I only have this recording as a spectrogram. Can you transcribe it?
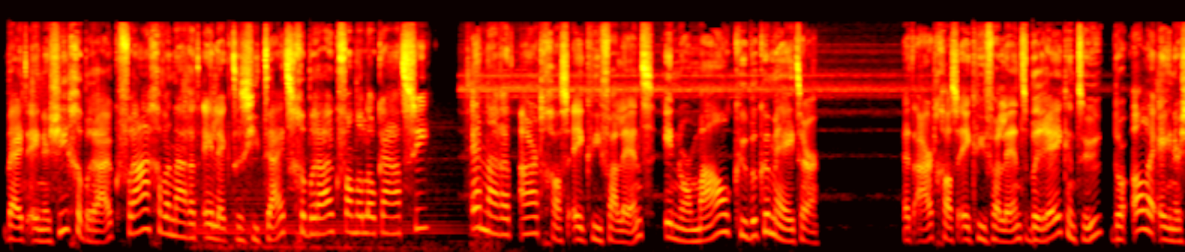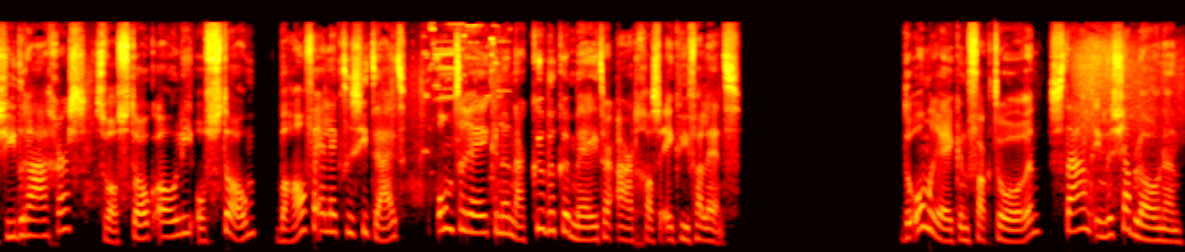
bij het energiegebruik vragen we naar het elektriciteitsgebruik van de locatie en naar het aardgasequivalent in normaal kubieke meter. Het aardgasequivalent berekent u door alle energiedragers, zoals stookolie of stoom, behalve elektriciteit, om te rekenen naar kubieke meter aardgasequivalent. De omrekenfactoren staan in de schablonen.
